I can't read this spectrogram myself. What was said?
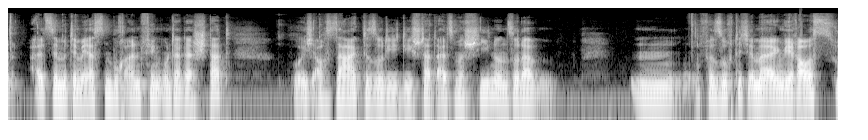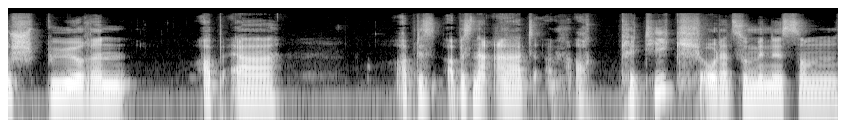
als er mit dem ersten Buch anfing, Unter der Stadt, wo ich auch sagte, so die, die Stadt als Maschine und so, da mh, hm, versuchte ich immer irgendwie rauszuspüren, ob er, ob das, ob es eine Art auch Kritik oder zumindest so, ein,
